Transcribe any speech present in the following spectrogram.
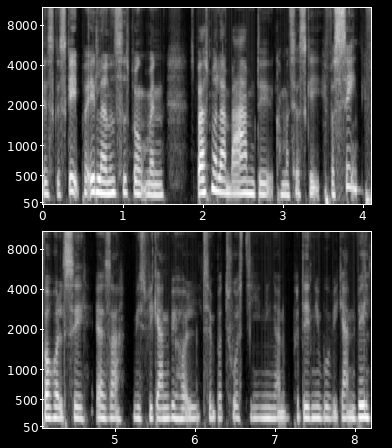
det skal ske på et eller andet tidspunkt, men spørgsmålet er bare, om det kommer til at ske for sent i forhold til, altså, hvis vi gerne vil holde temperaturstigningerne på det niveau, vi gerne vil.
